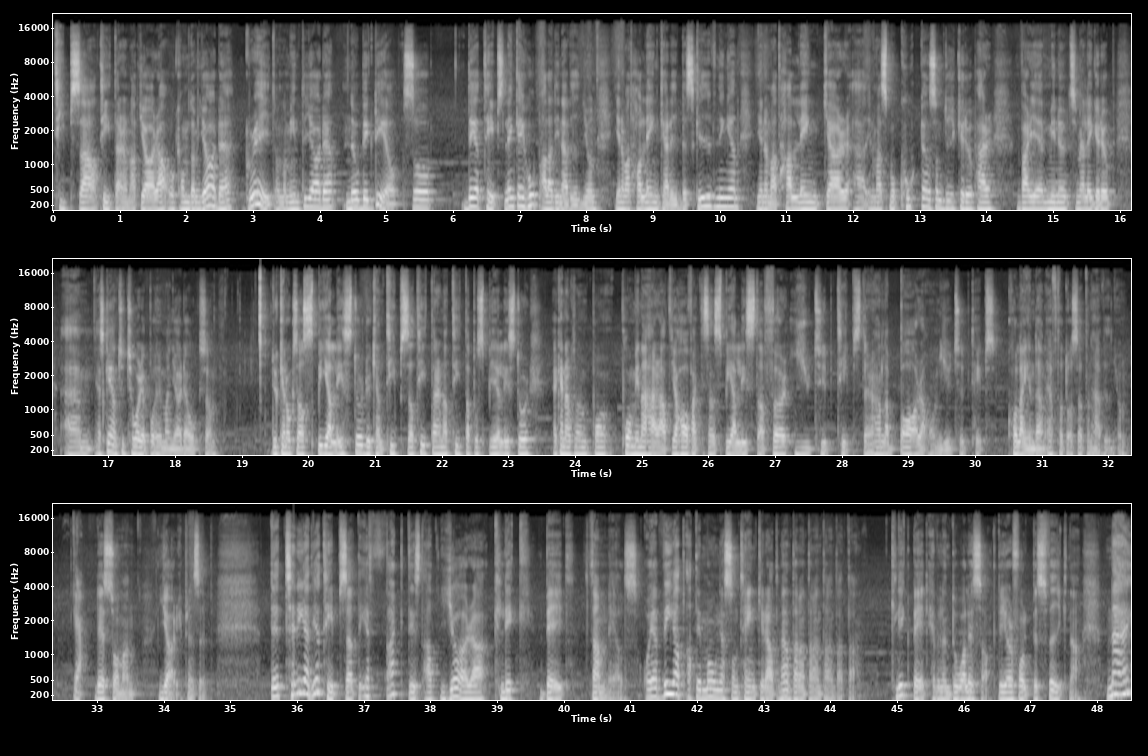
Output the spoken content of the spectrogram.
tipsa tittaren att göra och om de gör det, great. Om de inte gör det, no big deal. Så det är ett tips. Länka ihop alla dina videon genom att ha länkar i beskrivningen, genom att ha länkar i de här små korten som dyker upp här varje minut som jag lägger upp. Ehm, jag ska göra en tutorial på hur man gör det också. Du kan också ha spellistor, du kan tipsa tittaren att titta på spellistor. Jag kan också påminna här att jag har faktiskt en spellista för YouTube-tips. Där det handlar bara om YouTube-tips. Kolla in den efter att du har sett den här videon. Ja, det är så man gör i princip. Det tredje tipset det är faktiskt att göra clickbait thumbnails. Och jag vet att det är många som tänker att vänta, vänta, vänta, vänta. Clickbait är väl en dålig sak? Det gör folk besvikna. Nej,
